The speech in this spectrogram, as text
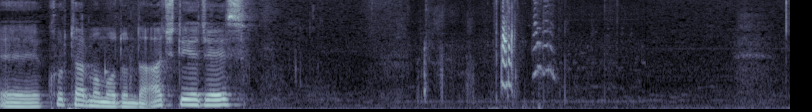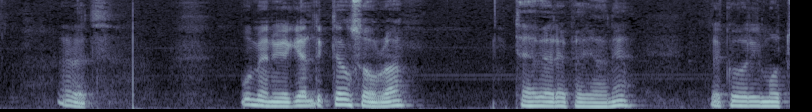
e, kurtarma modunda aç diyeceğiz. Evet. Bu menüye geldikten sonra TVRP yani Recovery Mode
